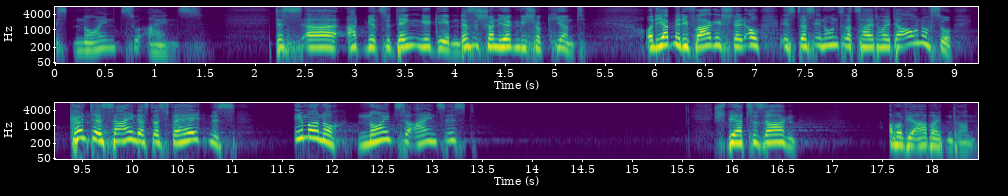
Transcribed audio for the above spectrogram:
ist 9 zu 1. Das äh, hat mir zu denken gegeben. Das ist schon irgendwie schockierend. Und ich habe mir die Frage gestellt, oh, ist das in unserer Zeit heute auch noch so? Könnte es sein, dass das Verhältnis immer noch 9 zu 1 ist? Schwer zu sagen, aber wir arbeiten dran,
